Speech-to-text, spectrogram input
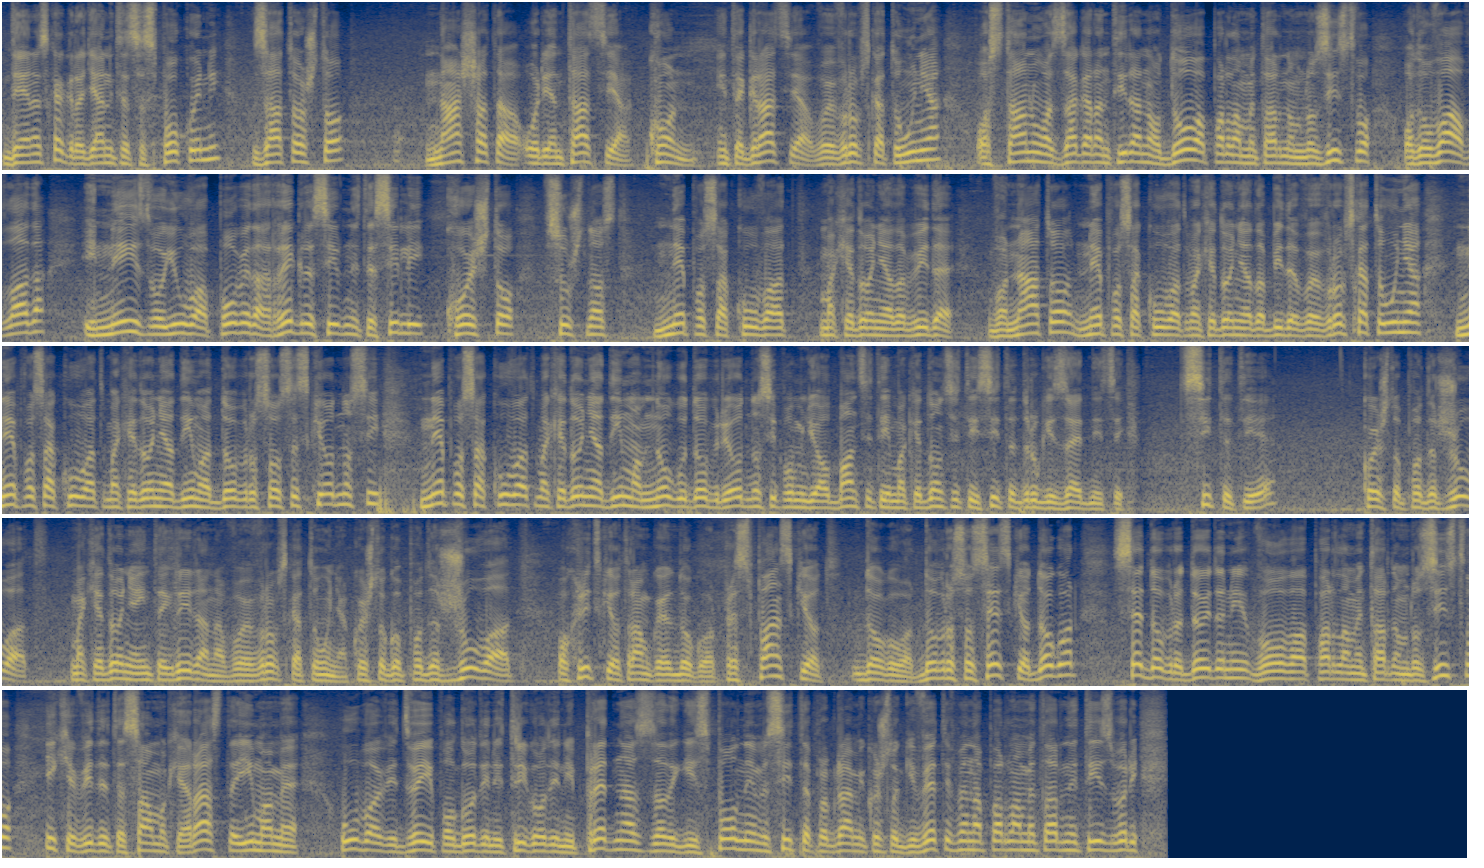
денеска граѓаните се спокојни затоа што нашата ориентација кон интеграција во Европската Унија останува загарантирана од ова парламентарно мнозинство, од оваа влада и не извојува победа регресивните сили кои што всушност не посакуваат Македонија да биде во НАТО, не посакуваат Македонија да биде во Европската Унија, не посакуваат Македонија да има добро соседски односи, не посакуваат Македонија да има многу добри односи помеѓу албанците и македонците и сите други заедници. Сите тие кои што поддржуваат Македонија интегрирана во Европската Унија, кои што го поддржуваат Охридскиот рамковен договор, Преспанскиот договор, Добрососедскиот договор, се добро дојдени во ова парламентарно мнозинство и ќе видите само ќе расте, имаме убави две и пол години, три години пред нас за да ги исполниме сите програми кои што ги ветивме на парламентарните избори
